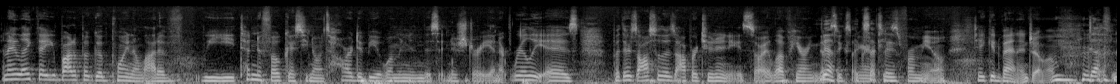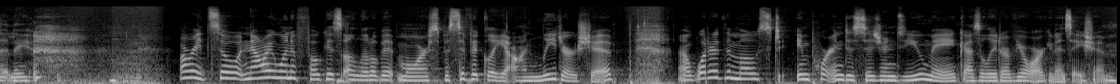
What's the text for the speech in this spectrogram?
and i like that you brought up a good point. A lot of we tend to focus you know it's hard to be a woman in this industry and it really is but there's also those opportunities. So i love hearing those yeah, experiences exactly. from you. Take advantage of them. Definitely. All right, so now I want to focus a little bit more specifically on leadership. Uh, what are the most important decisions you make as a leader of your organization?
